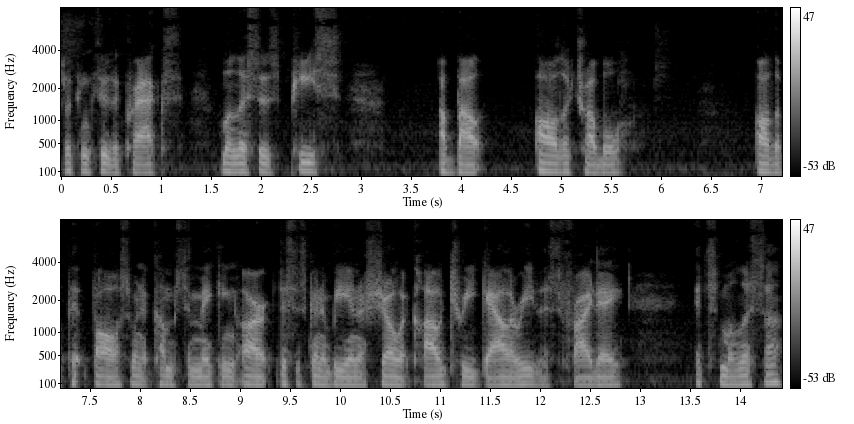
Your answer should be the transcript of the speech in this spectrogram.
slipping through the cracks. Melissa's piece about all the trouble, all the pitfalls when it comes to making art. This is going to be in a show at Cloud Tree Gallery this Friday. It's Melissa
